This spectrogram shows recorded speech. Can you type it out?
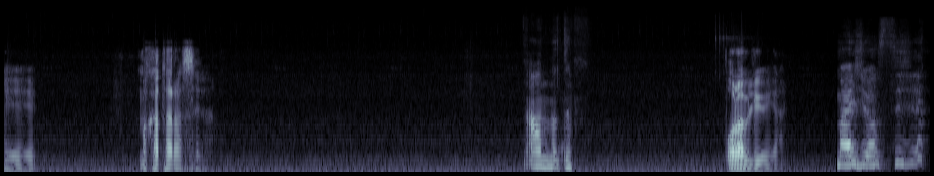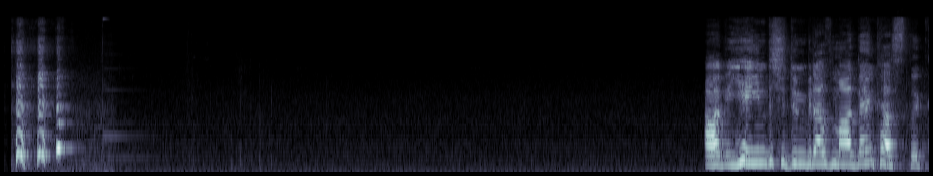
Ee, makat arası. Anladım. Olabiliyor yani. Marjon sıcı. Abi yayın dışı dün biraz maden kastık.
